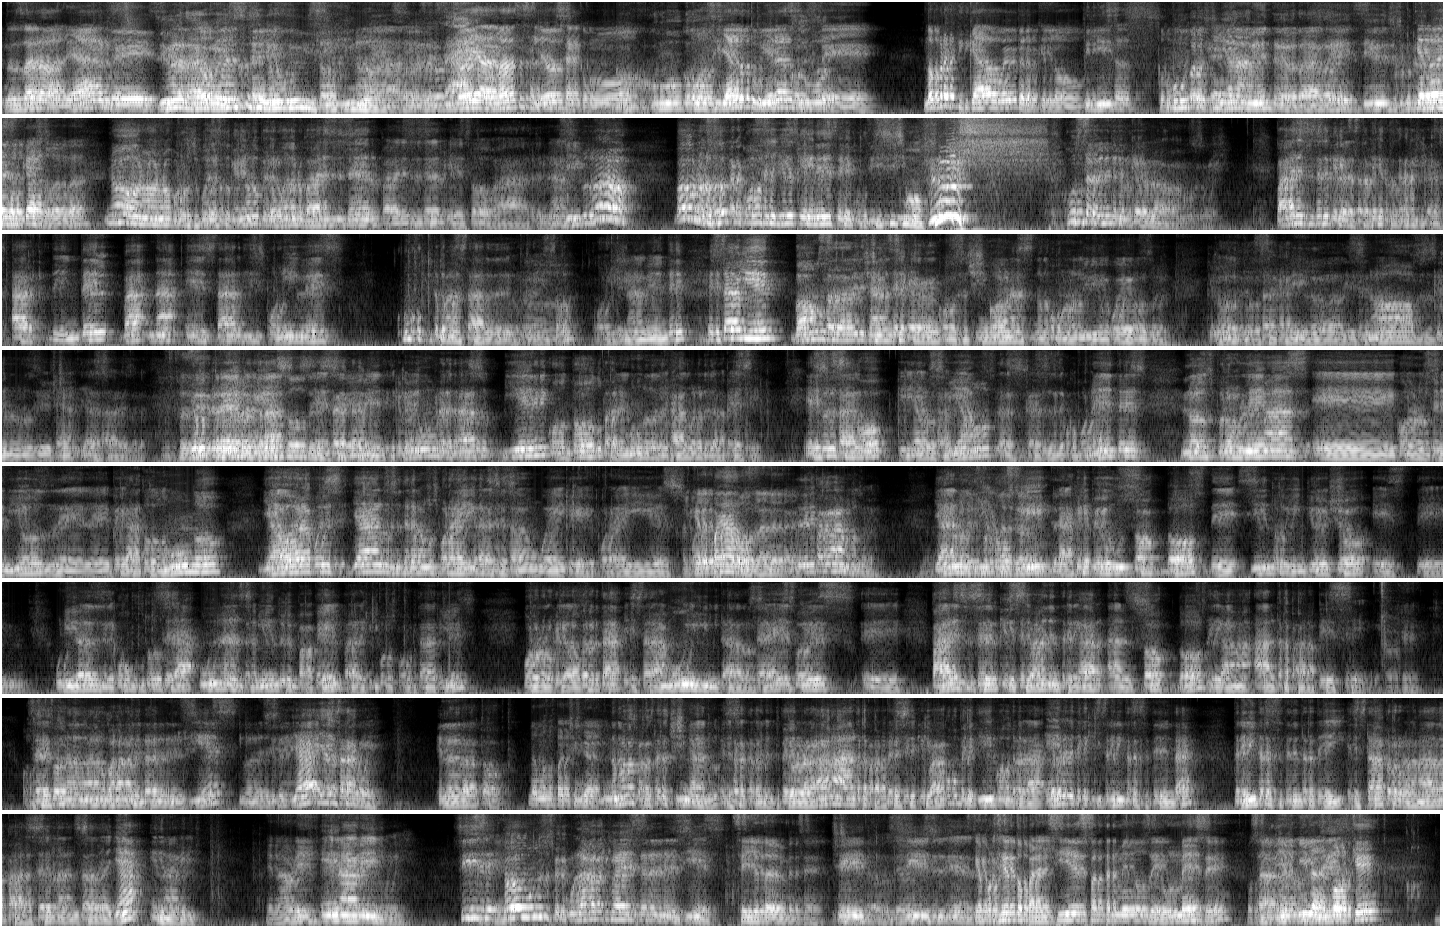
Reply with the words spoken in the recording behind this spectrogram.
Nos van a banear, güey. Sí, ¿verdad, No, güey? Eso salió muy misógino, No, y además te salió, o sea, como. Como, Como si ya lo tuvieras, como- este. No practicado, güey, pero que lo utilizas como Muy cotidianamente, ¿verdad, güey? Sí, disculpe. Que no es el caso, ¿verdad? No, no, no, por supuesto que no, pero bueno, parece ser, parece ser que esto va a terminar así. Pues bueno, vámonos a otra cosa y es que en este putisísimo flush, justamente lo que hablábamos, güey. Parece ser que las tarjetas gráficas ARC de Intel van a estar disponibles un poquito más tarde de lo previsto, originalmente. Está bien, vamos a darle chance a que hagan cosas chingonas, no como los videojuegos, güey. Que luego te lo sacan y luego dicen, no, pues es que no nos dio chance, ya sabes, güey. Después Yo de tres retrasos. Exactamente, que venga un retraso, viene con todo para el mundo del hardware de la PC. Eso es algo que ya lo sabíamos, las escasez de componentes, los problemas eh, con los envíos le, le pega a todo mundo. Y ahora pues ya nos enteramos por ahí gracias a un güey que por ahí es... Al que le pagamos, la neta. Le pagamos, güey. Ya nos dijo que la GPU SOC 2 de 128 este, unidades de cómputo será un lanzamiento en papel para equipos portátiles, por lo que la oferta estará muy limitada. O sea, esto es, eh, parece ser que se van a entregar al SOC 2 de gama alta para PC. güey. O sea, esto nada más lo van a aventar en el CIES y van a decir, ya, ya está, güey, en la laptop. Nada más para chingar. Nada más para estar chingando, exactamente. Pero la gama alta para PC que va a competir contra la RTX 3070, 3070 Ti, está programada para ser lanzada ya en abril. En abril. En abril, güey. Sí, sí, todo el mundo especulaba que iba a ser en el CIES. Sí, yo también pensé. Sí, sí, sí. sí, Que por cierto, para el CIES faltan menos de un mes, ¿eh? O sea, bien bien, pilas bien. porque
